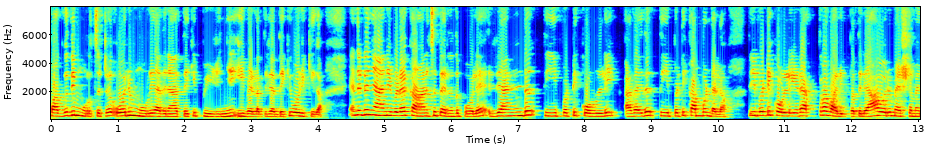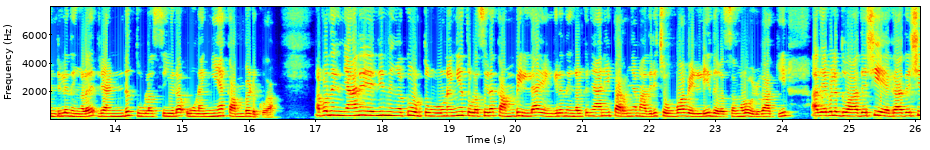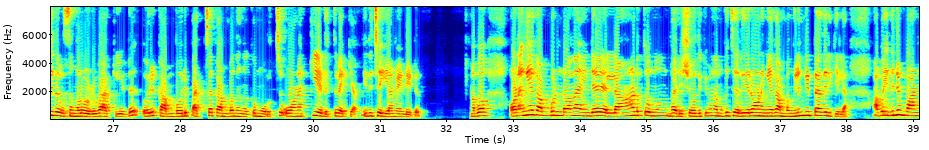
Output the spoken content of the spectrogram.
പകുതി മുറിച്ചിട്ട് ഒരു മുറി അതിനകത്തേക്ക് പിഴിഞ്ഞ് ഈ വെള്ളത്തിനകത്തേക്ക് ഒഴിക്കുക. എന്നിട്ട് ഞാൻ ഇവിടെ കാണിച്ചു തരുന്നത് പോലെ രണ്ട് തീപ്പെട്ടി കൊള്ളി അതായത് തീപ്പെട്ടി കമ്പുണ്ടല്ലോ. തീപ്പെട്ടി കൊള്ളിയുടെ അത്ര വലിപ്പത്തിൽ ആ ഒരു മെഷർമെന്റിൽ നിങ്ങൾ രണ്ട് തുളസിയുടെ ഉണങ്ങിയ കമ്പ് എടുക്കുക അപ്പൊ ഞാൻ ഇനി നിങ്ങൾക്ക് ഉണങ്ങിയ തുളസിയുടെ കമ്പില്ല എങ്കിൽ നിങ്ങൾക്ക് ഞാൻ ഈ പറഞ്ഞ മാതിരി ചൊവ്വ വെള്ളി ദിവസങ്ങൾ ഒഴിവാക്കി അതേപോലെ ദ്വാദശി ഏകാദശി ദിവസങ്ങൾ ഒഴിവാക്കിയിട്ട് ഒരു കമ്പ് ഒരു പച്ച കമ്പ് നിങ്ങൾക്ക് മുറിച്ച് ഉണക്കി എടുത്ത് വെക്കാം. ഇത് ചെയ്യാൻ വേണ്ടിയിട്ട്. അപ്പോൾ ഉണങ്ങിയ കമ്പുണ്ടോന്ന് അതിന്റെ എല്ലായിടത്തും ഒന്നും പരിശോധിക്കുമ്പോൾ നമുക്ക് ചെറിയൊരു ഉണങ്ങിയ കമ്പെങ്കിലും കിട്ടാതിരിക്കില്ല. അപ്പോൾ ഇതിന് വൺ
